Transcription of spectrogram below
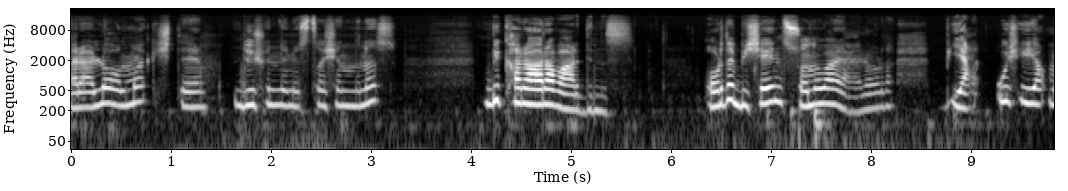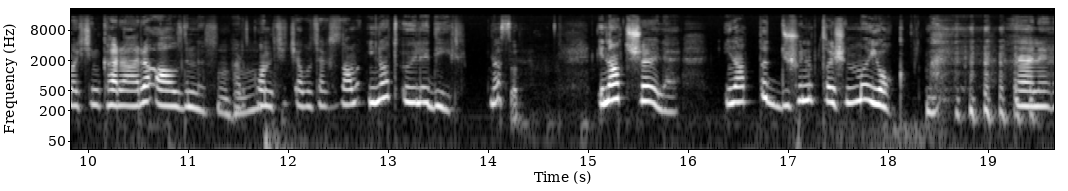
kararlı olmak işte düşündünüz, taşındınız. Bir karara vardınız. Orada bir şeyin sonu var yani. Orada ya o şeyi yapmak için kararı aldınız. Hı hı. Artık onun için çabalayacaksınız ama inat öyle değil. Nasıl? İnat şöyle. İnatta düşünüp taşınma yok. yani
